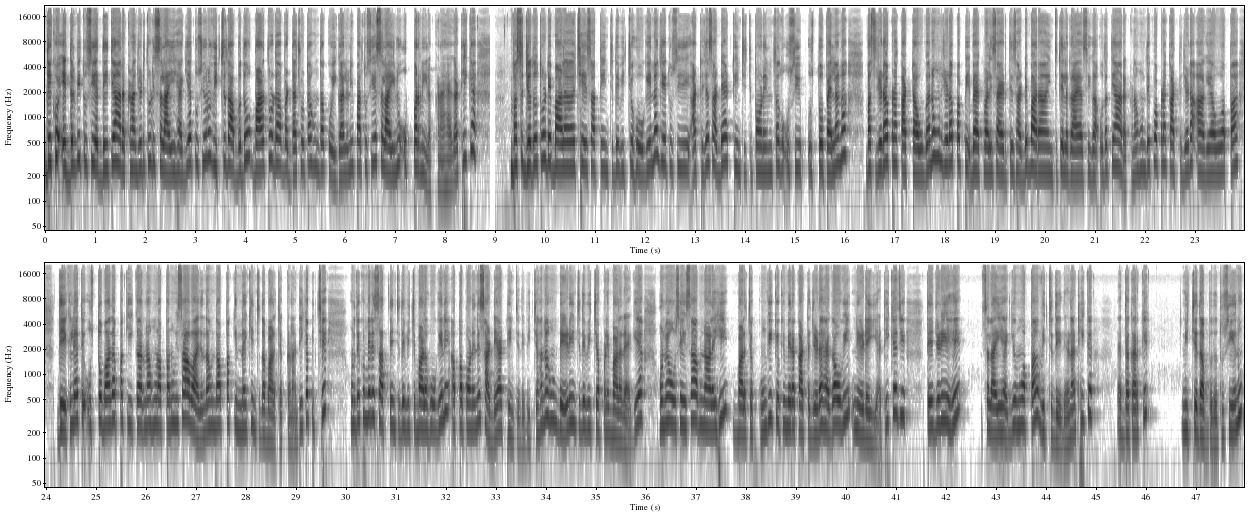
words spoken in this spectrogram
ਦੇਖੋ, ਇੱਧਰ ਵੀ ਤੁਸੀਂ ਇਦਾਂ ਹੀ ਧਿਆਨ ਰੱਖਣਾ, ਜਿਹੜੀ ਤੁਹਾਡੀ ਸਲਾਈ ਹੈਗੀ ਆ, ਤੁਸੀਂ ਉਹਨੂੰ ਵਿੱਚ ਦੱਬ ਦਿਓ ਬਲ ਤੁਹਾਡਾ ਵੱਡਾ ਛੋਟਾ ਹੁੰਦਾ, ਕੋਈ ਗੱਲ ਨਹੀਂ, ਪਰ ਤੁਸੀਂ ਇਹ ਸਲਾਈ ਨੂੰ ਉੱਪਰ ਨਹੀਂ ਰੱਖਣਾ ਹੈਗਾ, ਠੀਕ ਹੈ? ਬਸ ਜਦੋਂ ਤੁਹਾਡੇ ਵਾਲ 6-7 ਇੰਚ ਦੇ ਵਿੱਚ ਹੋ ਗਏ ਨਾ, ਜੇ ਤੁਸੀਂ 8 ਜਾਂ 8.5 ਇੰਚ ਚ ਪਾਉਣੇ ਨੇ ਤਾਂ ਉਸੇ, ਉਸ ਤੋਂ ਪਹਿਲਾਂ ਨਾ ਬਸ ਜਿਹੜਾ ਆਪਣਾ ਕੱਟ ਆਊਗਾ ਨਾ, ਹੁਣ ਜਿਹੜਾ ਆਪਾਂ ਬੈਕ ਵਾਲੀ ਸਾਈਡ ਤੇ 12.5 ਇੰਚ ਤੇ ਲਗਾਇਆ ਸੀਗਾ, ਉਹਦਾ ਧਿਆਨ ਰੱਖਣਾ। ਹੁਣ ਦੇਖੋ ਆਪਣਾ ਕੱਟ ਜਿਹੜਾ ਆ ਗਿਆ, ਉਹ ਆਪਾਂ ਦੇਖ ਲਿਆ ਤੇ ਉਸ ਤੋਂ ਬਾਅਦ ਆਪਾਂ ਕੀ ਕਰਨਾ, ਹੁਣ ਆਪਾਂ ਨੂੰ ਹਿਸਾਬ ਆ ਜਾਂਦਾ ਹੁੰਦਾ ਆਪਾਂ ਕਿੰਨੇ ਕੁ ਇੰਚ ਦਾ ਵਾਲ ਚੱਕਣਾ, ਠੀਕ ਹੈ ਪਿੱਛੇ? ਹੁਣ ਦੇਖੋ ਮੇਰੇ 7 ਇੰਚ ਦੇ ਵਿੱਚ ਵਾਲ ਹੋ ਗਏ ਨੇ, ਆਪਾਂ ਪਾਉਣੇ ਨੇ 8.5 ਇੰਚ ਦੇ ਵਿੱਚ। ਹਨਾ, ਹੁਣ 1.5 ਇੰਚ ਦੇ ਵਿੱਚ ਆਪਣੇ ਵਾਲ ਰਹਿ ਗਏ ਆ। ਹੁਣ ਮੈਂ ਉਸੇ ਹਿਸਾਬ ਨਾਲ ਹੀ ਵਾਲ ਚੱਕੂੰਗੀ, ਕਿਉਂਕਿ ਮੇਰਾ ਕੱਟ ਜਿਹੜਾ ਹੈਗਾ ਉਹ ਵੀ ਨੇੜੇ ਹੀ ਆ, ਠੀਕ ਹੈ ਜੀ? ਤੇ ਜਿਹੜੀ ਇਹ ਸਲਾਈ ਹੈਗੀ, ਉਹਨੂੰ ਆਪਾਂ ਵਿੱਚ ਦੇ ਦੇਣਾ, ਠੀਕ ਹੈ? ਐਦਾਂ ਕਰਕੇ ਨੀਚੇ ਦੱਬ ਦਿਓ ਤੁਸੀਂ ਇਹਨੂੰ।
